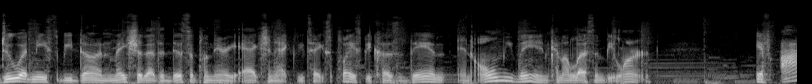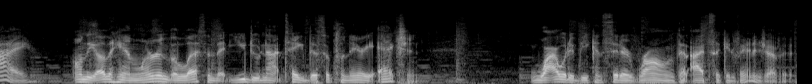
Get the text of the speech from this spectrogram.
do what needs to be done. Make sure that the disciplinary action actually takes place because then and only then can a lesson be learned. If I, on the other hand, learn the lesson that you do not take disciplinary action, why would it be considered wrong that I took advantage of it?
